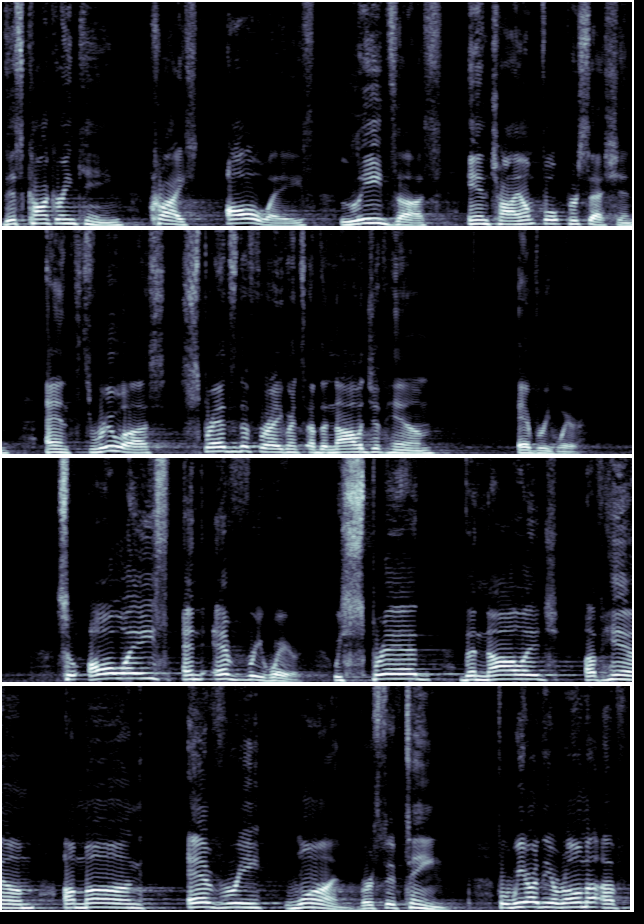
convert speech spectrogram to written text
This conquering king, Christ, always leads us in triumphal procession and through us spreads the fragrance of the knowledge of Him everywhere. So, always and everywhere, we spread the knowledge of Him among everyone. Verse 15 For we are the aroma of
